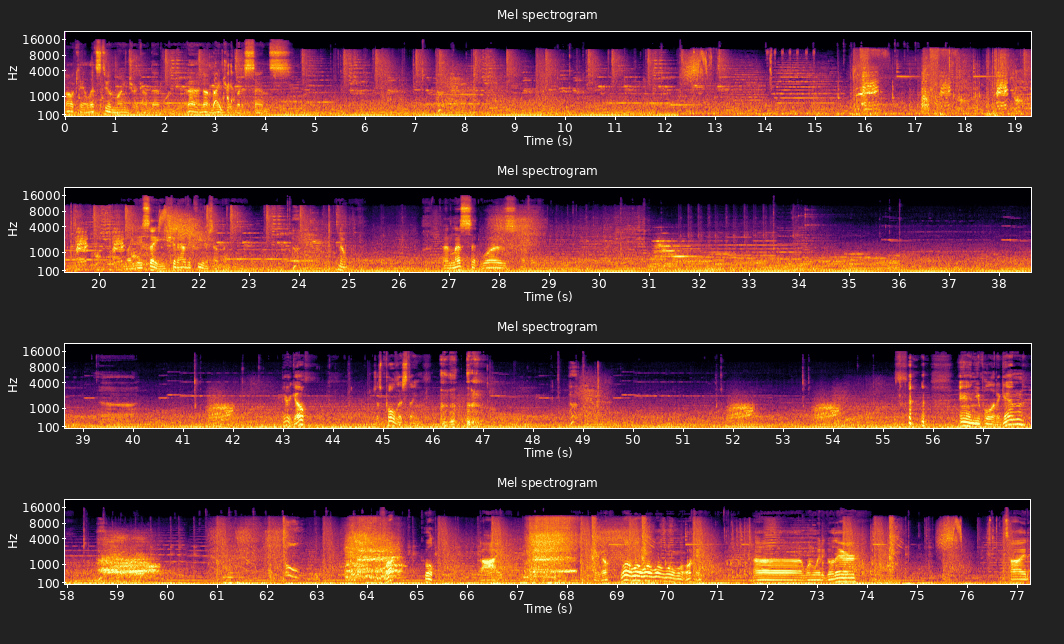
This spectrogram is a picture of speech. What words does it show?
Okay, let's do a mind trick on that one here. Uh, not a mind trick, but a sense. Say, you should have the key or something. No. Unless it was... Uh, Here we go. Just pull this thing. and you pull it again. What? Cool. Die. There you go. Whoa, whoa, whoa, whoa, whoa, whoa. Okay. Uh, one way to go there. Let's hide.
